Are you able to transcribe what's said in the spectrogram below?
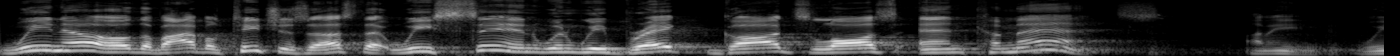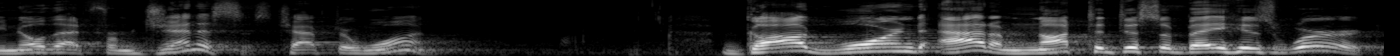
We know the Bible teaches us that we sin when we break God's laws and commands. I mean, we know that from Genesis chapter one. God warned Adam not to disobey His word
